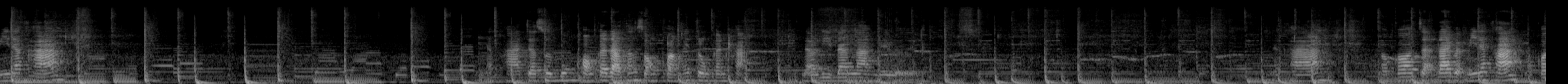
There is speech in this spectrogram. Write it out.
นี่นะคะนี่นะคะจะส่วนมุมของกระดาษทั้งสองฝั่งให้ตรงกันค่ะ แล้วรีดด้านล่างได้เลยนะคะเราก็จะได้แบบนี้นะคะเราก็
